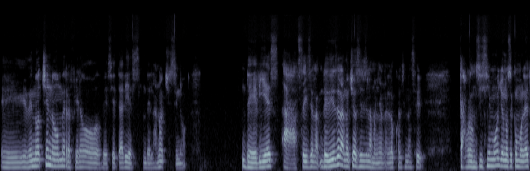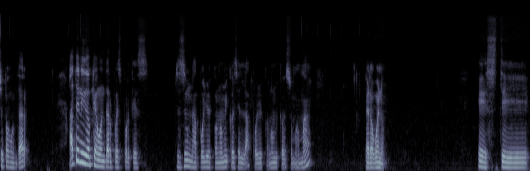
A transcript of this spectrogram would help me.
Eh, de noche no me refiero de 7 a 10 de la noche, sino de 10 a 6 de la, de 10 de la noche a 6 de la mañana, lo cual se me hace cabroncísimo. Yo no sé cómo le ha hecho para aguantar. Ha tenido que aguantar, pues, porque es, es un apoyo económico, es el apoyo económico de su mamá. Pero bueno, este.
